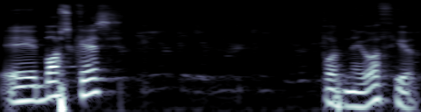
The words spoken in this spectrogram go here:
eh, bosques por negocio,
